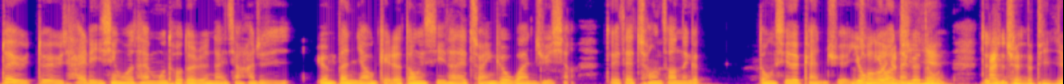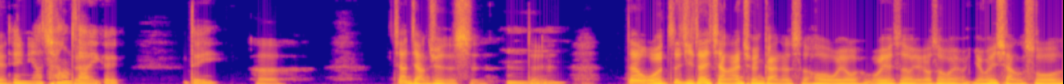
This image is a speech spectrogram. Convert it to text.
对于对于太理性或太木头的人来讲，他就是原本要给的东西，他在转一个弯去想，对，在创造那个东西的感觉，拥有那个东西，安全的体验。对，你要创造一个，对，嗯。这样讲确实是，嗯，对。但我自己在讲安全感的时候，我有，我也是有时候也也会想说，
